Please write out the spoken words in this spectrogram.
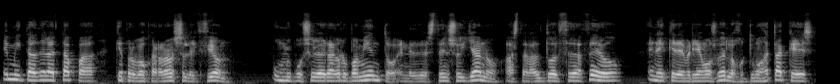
en mitad de la etapa que provocará una selección, un muy posible reagrupamiento en el descenso y llano hasta el Alto del Cedacero, en el que deberíamos ver los últimos ataques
